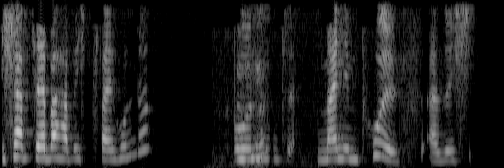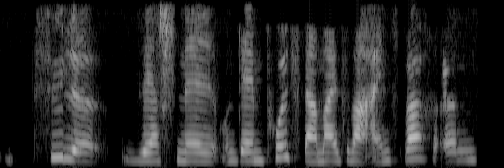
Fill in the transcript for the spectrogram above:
Ich habe selber habe ich zwei Hunde und mhm. mein Impuls, also ich fühle sehr schnell und der Impuls damals war einfach, ähm,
